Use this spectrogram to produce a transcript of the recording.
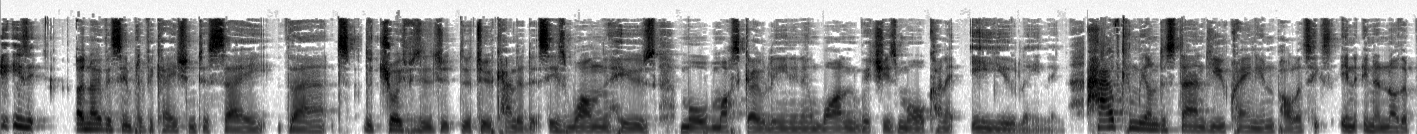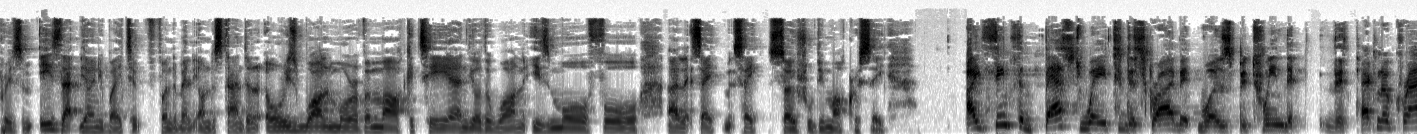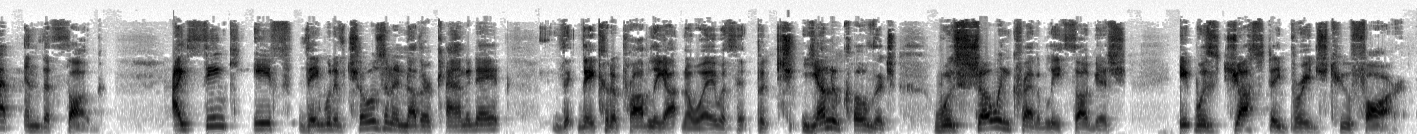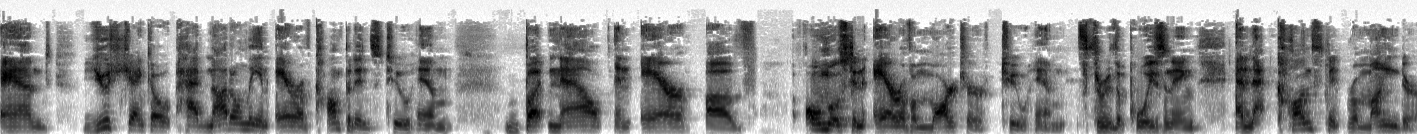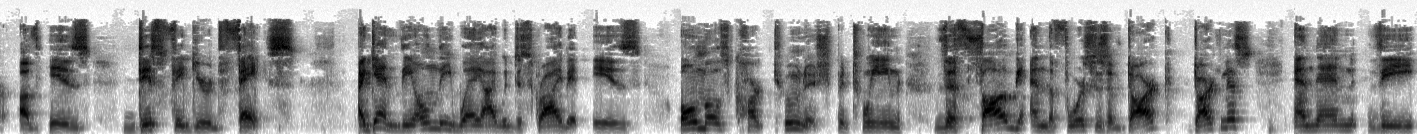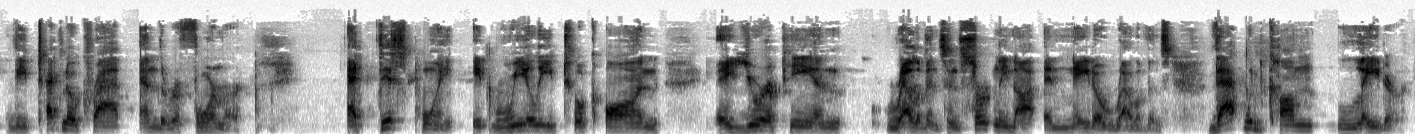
Is it an oversimplification to say that the choice between the two candidates is one who's more Moscow leaning and one which is more kind of EU leaning. How can we understand Ukrainian politics in, in another prism? Is that the only way to fundamentally understand it? Or is one more of a marketeer and the other one is more for, uh, let's say, let's say social democracy? I think the best way to describe it was between the, the technocrat and the thug. I think if they would have chosen another candidate, th- they could have probably gotten away with it. But Yanukovych was so incredibly thuggish, it was just a bridge too far. And Yushchenko had not only an air of competence to him, but now an air of almost an air of a martyr to him through the poisoning and that constant reminder of his disfigured face again, the only way I would describe it is almost cartoonish between the thug and the forces of dark darkness and then the the technocrat and the reformer. At this point it really took on a european relevance and certainly not a nato relevance. That would come later.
